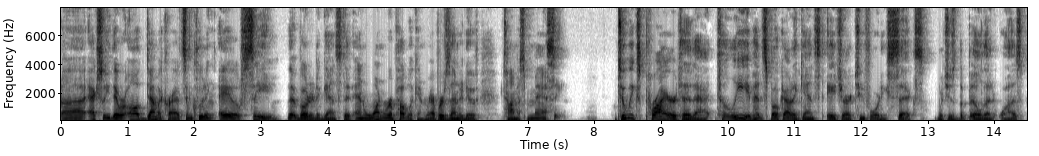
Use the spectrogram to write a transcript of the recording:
Uh, actually, they were all Democrats, including AOC, that voted against it, and one Republican, Representative Thomas Massie. Two weeks prior to that, Tlaib had spoke out against H.R. 246, which is the bill that it was,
